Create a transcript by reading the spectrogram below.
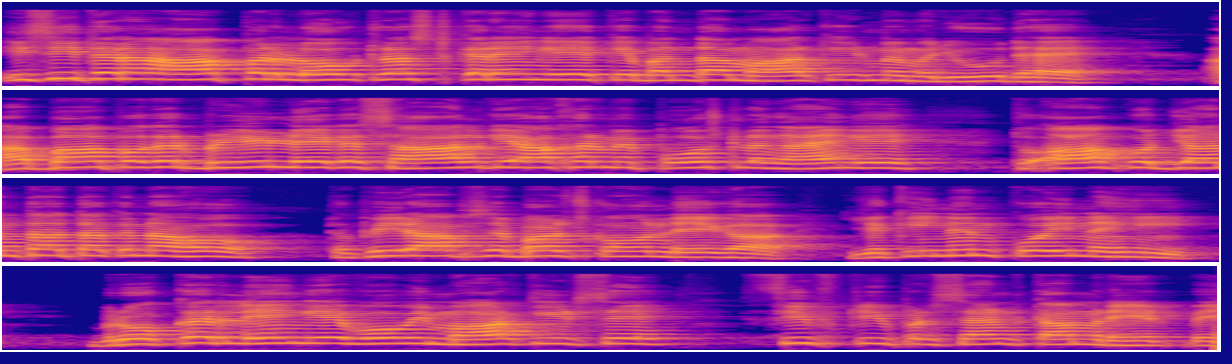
इसी तरह आप पर लोग ट्रस्ट करेंगे कि बंदा मार्केट में मौजूद है। अब आप अगर ब्रीड लेकर साल के आखिर में पोस्ट लगाएँगे तो आपको जानता तक ना हो तो फिर आपसे बर्ड्स कौन लेगा? यकीनन कोई नहीं। ब्रोकर लेंगे, वो भी मार्केट से 50 परसेंट कम रेट पे।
